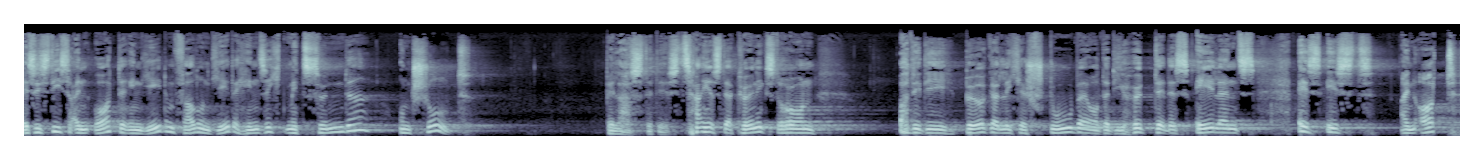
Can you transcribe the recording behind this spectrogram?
Es ist dies ein Ort, der in jedem Fall und jeder Hinsicht mit Sünde und Schuld belastet ist, sei es der Königsthron oder die bürgerliche Stube oder die Hütte des Elends. Es ist ein Ort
